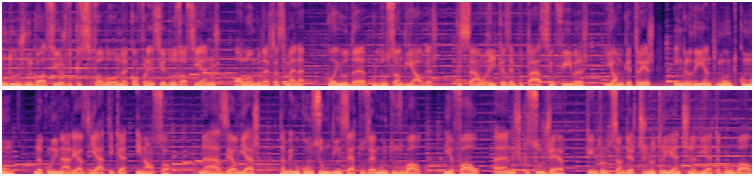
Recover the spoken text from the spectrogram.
Um dos negócios de que se falou na Conferência dos Oceanos ao longo desta semana foi o da produção de algas, que são ricas em potássio, fibras e ômega 3, ingrediente muito comum na culinária asiática e não só. Na Ásia, aliás, também o consumo de insetos é muito usual e a FAO há anos que sugere que a introdução destes nutrientes na dieta global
